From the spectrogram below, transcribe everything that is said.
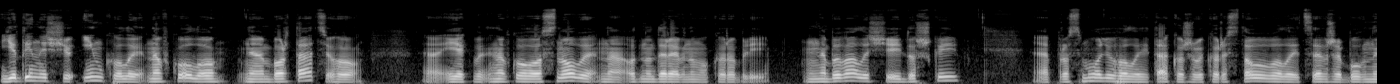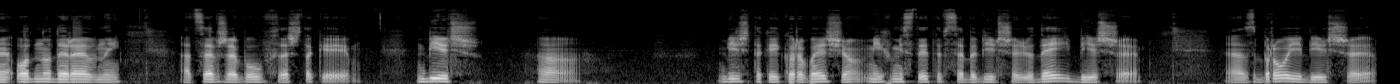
Єдине, що інколи навколо е, борта цього, е, якби навколо основи на однодеревному кораблі, набивали ще й дошки. Е, просмолювали також використовували. Це вже був не однодеревний, а це вже був все ж таки більш е, більш такий корабель, що міг вмістити в себе більше людей, більше е, зброї, більше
